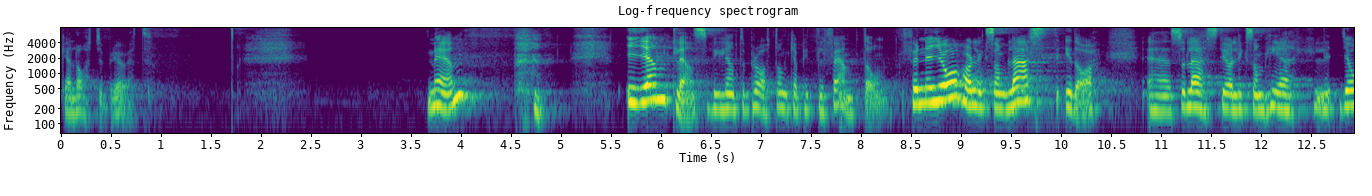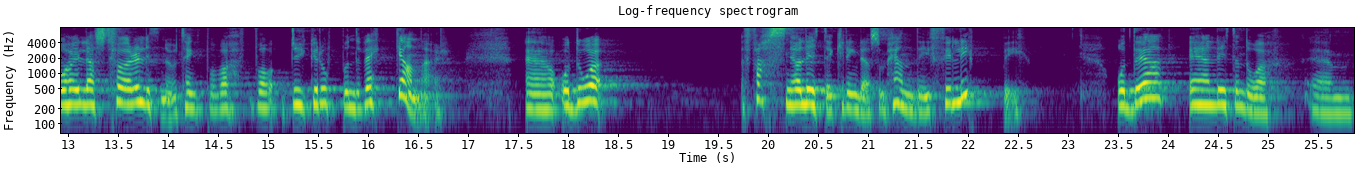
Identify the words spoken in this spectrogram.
Galaterbrevet. Men egentligen så vill jag inte prata om kapitel 15. För när jag har liksom läst idag eh, så läste jag liksom hel, jag har ju läst före lite nu och tänkt på vad, vad dyker upp under veckan här. Eh, och då fastnade jag lite kring det som hände i Filippi. Och det är en liten då, um,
